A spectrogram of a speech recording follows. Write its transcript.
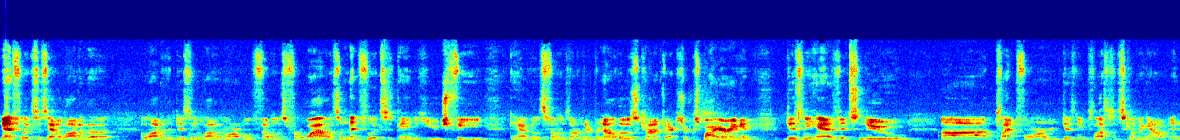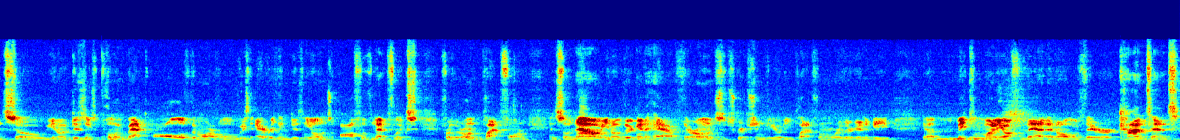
Netflix has had a lot of the a lot of the Disney, a lot of the Marvel films for a while, and so Netflix is paying a huge fee to have those films on there. But now those contracts are expiring, and Disney has its new uh, platform, Disney Plus, that's coming out, and so you know Disney's pulling back all of the Marvel movies, everything Disney owns, off of Netflix for their own platform, and so now you know they're going to have their own subscription VOD platform where they're going to be making money off of that and all of their content,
